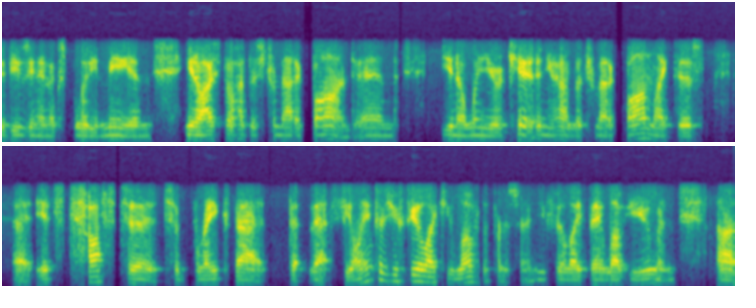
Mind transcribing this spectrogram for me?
abusing and exploiting me. And you know i still had this traumatic bond. And you know when you're a kid and you have a traumatic bond like this uh, it's tough to to break that that, that feeling because you feel like you love the person. You feel like they love you and uh,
